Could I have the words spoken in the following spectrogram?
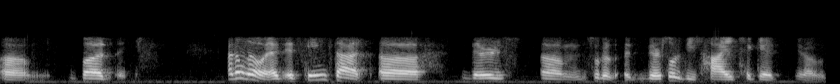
Um, but I don't know. It, it seems that uh, there's um, sort of there's sort of these high ticket, you know,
